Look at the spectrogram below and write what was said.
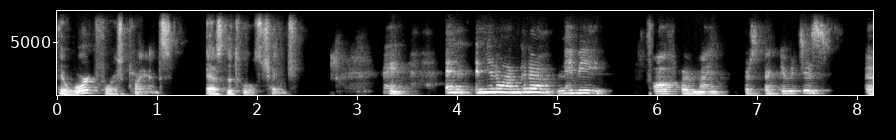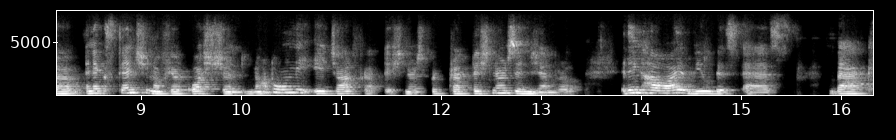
their workforce plans as the tools change Right. And, and you know, I'm going to maybe offer my perspective, which is uh, an extension of your question, not only HR practitioners, but practitioners in general. I think how I view this as back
